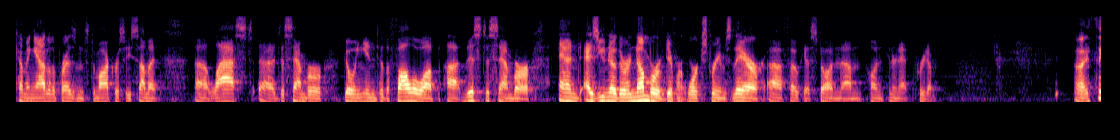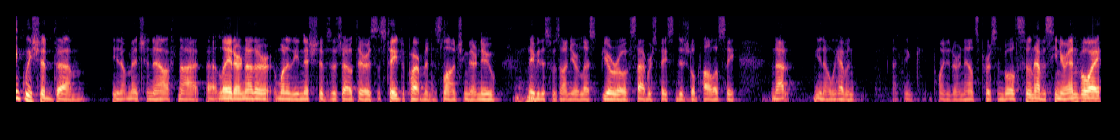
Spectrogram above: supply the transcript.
coming out of the President's Democracy Summit last uh, December, going into the follow up uh, this December. And as you know, there are a number of different work streams there uh, focused on, um, on internet freedom. I think we should um, you know, mention now, if not uh, later, another one of the initiatives that's out there is the State Department is launching their new, mm-hmm. maybe this was on your list, Bureau of Cyberspace and Digital Policy. And that, you know, we haven't, I think, appointed or announced person, but we'll soon have a senior envoy.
